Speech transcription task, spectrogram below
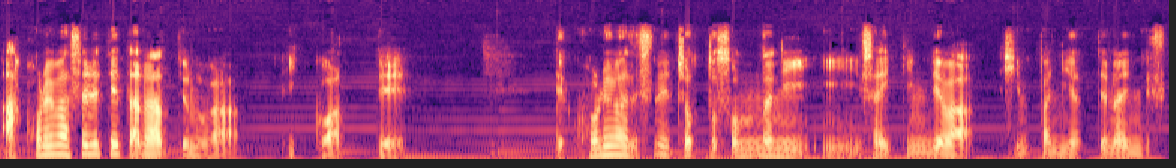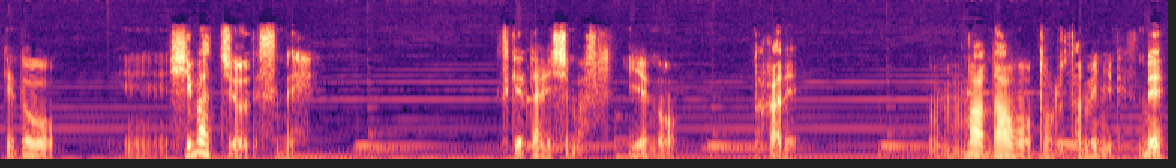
あ、これ忘れてたなっていうのが一個あって、で、これはですね、ちょっとそんなに最近では頻繁にやってないんですけど、えー、火鉢をですね、つけたりします。家の中で。うん、まあ、暖を取るためにですね。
